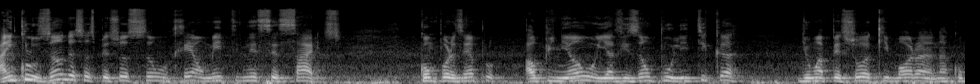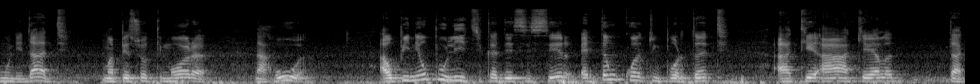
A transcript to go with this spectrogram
A inclusão dessas pessoas são realmente necessárias, como por exemplo a opinião e a visão política de uma pessoa que mora na comunidade, uma pessoa que mora na rua. A opinião política desse ser é tão quanto importante àquela da,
